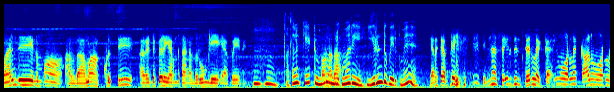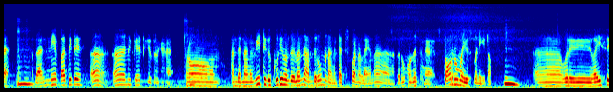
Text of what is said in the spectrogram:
மருந்து என்னமோ அந்த அம்மா கொடுத்து ரெண்டு பேரும் இறந்துட்டாங்க அந்த ரூம்லயே அப்படின்னு. அதெல்லாம் கேட்டு உங்களுக்கு மாதிரி இருண்டு போயிருக்குமே. எனக்கு அப்படியே என்ன செய்யறதுன்னு தெரியல. கையும் ஓடல காலும் ஓடல. அந்த அண்ணியே பார்த்துட்டு ஆ ஆன்னு கேட்டுக்கிட்டு இருக்காங்க அப்புறம் அந்த நாங்க வீட்டுக்கு குடி வந்ததுல இருந்து அந்த ரூம் நாங்க டச் பண்ணல. ஏன்னா அந்த ரூம் வந்து நாங்க ஸ்டோர் ரூமா யூஸ் பண்ணிக்கிட்டோம். ஆஹ் ஒரு வயசு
